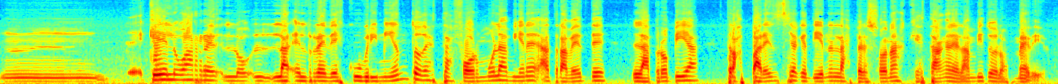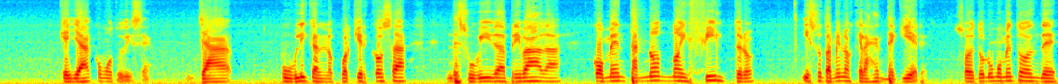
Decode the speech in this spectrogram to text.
Mm, que lo lo- la- el redescubrimiento de esta fórmula viene a través de la propia transparencia que tienen las personas que están en el ámbito de los medios, que ya, como tú dices, ya publican cualquier cosa de su vida privada, comentan, no, no hay filtro, y eso también lo que la gente quiere, sobre todo en un momento donde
